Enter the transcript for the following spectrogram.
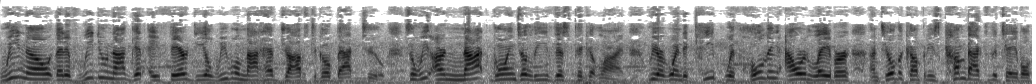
we know that if we do not get a fair deal, we will not have jobs to go back to. So we are not going to leave this picket line. We are going to keep withholding our labor until the companies come back to the table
